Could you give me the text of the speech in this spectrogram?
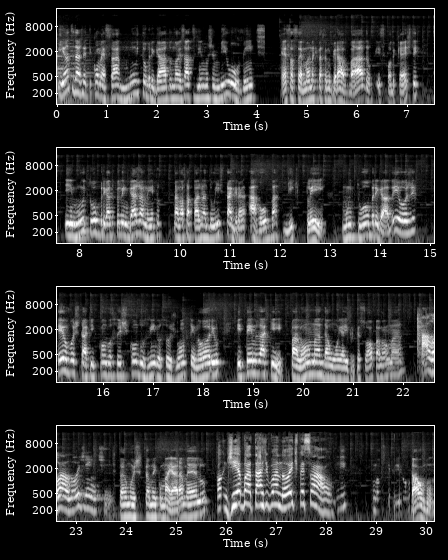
E antes da gente começar, muito obrigado. Nós atingimos mil ouvintes essa semana que está sendo gravado esse podcast. E muito obrigado pelo engajamento na nossa página do Instagram, GeekPlay. Muito obrigado. E hoje eu vou estar aqui com vocês conduzindo. Eu sou João Tenório e temos aqui Paloma. Dá um oi aí pro pessoal, Paloma. Alô, alô, gente. Estamos também com Maiara Mello. Bom dia, boa tarde, boa noite, pessoal. E nosso querido Dalmo.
